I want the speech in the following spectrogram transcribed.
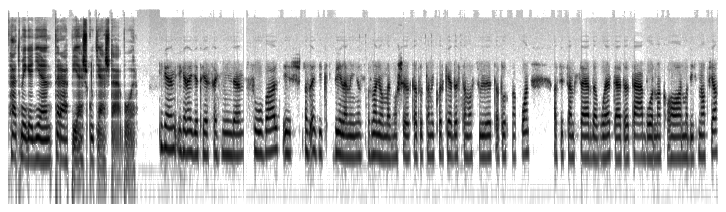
hát még egy ilyen terápiás kutyás tábor. Igen, igen, egyetértek minden szóval, és az egyik vélemény az, az nagyon megmosolyogtatott, amikor kérdeztem a szülőt adott napon, azt hiszem szerda volt, tehát a tábornak a harmadik napja,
